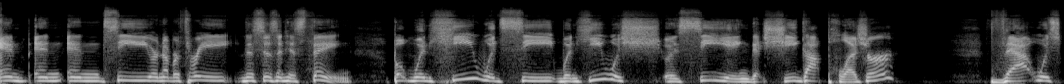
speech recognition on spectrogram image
And and and C or number three, this isn't his thing. But when he would see, when he was, sh- was seeing that she got pleasure, that was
